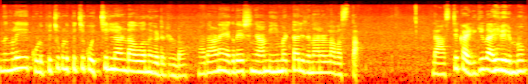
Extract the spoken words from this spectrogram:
നിങ്ങൾ ഈ കുളിപ്പിച്ച് കുളിപ്പിച്ച് കൊച്ചില്ലാണ്ടാവുമെന്ന് കേട്ടിട്ടുണ്ടോ? അതാണ് ഏകദേശം ഞാൻ മീൻ വെട്ടാലിരുന്നാലുള്ള അവസ്ഥ. ലാസ്റ്റ് കഴുകി വായി വരുമ്പം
